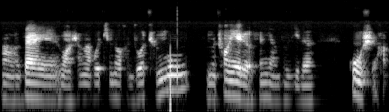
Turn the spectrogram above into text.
啊，在网上啊，会听到很多成功那么创业者分享自己的故事哈，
